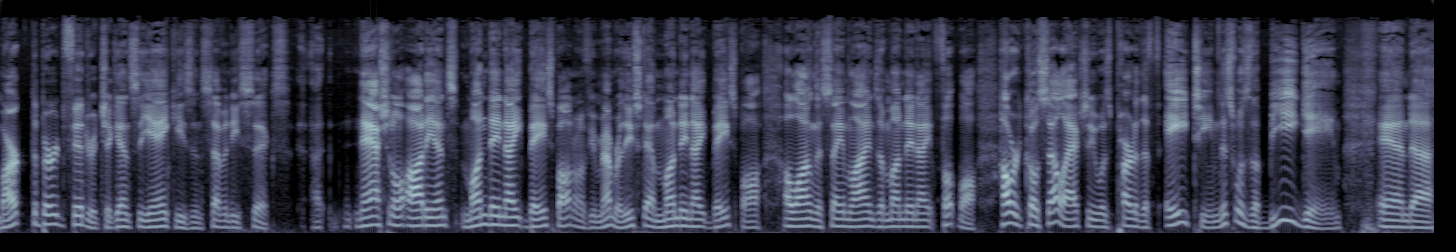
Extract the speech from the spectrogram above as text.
Mark the Bird Fidrych against the Yankees in '76. Uh, national audience, Monday Night Baseball. I don't know if you remember, they used to have Monday Night Baseball along the same lines of Monday Night Football. Howard Cosell actually was part of the A team. This was the B game, and uh,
